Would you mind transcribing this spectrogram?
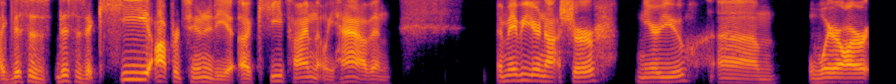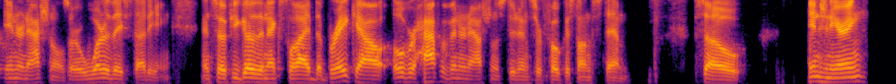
Like this is this is a key opportunity a key time that we have and and maybe you're not sure near you um, where are internationals or what are they studying? And so if you go to the next slide the breakout over half of international students are focused on stem. So engineering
